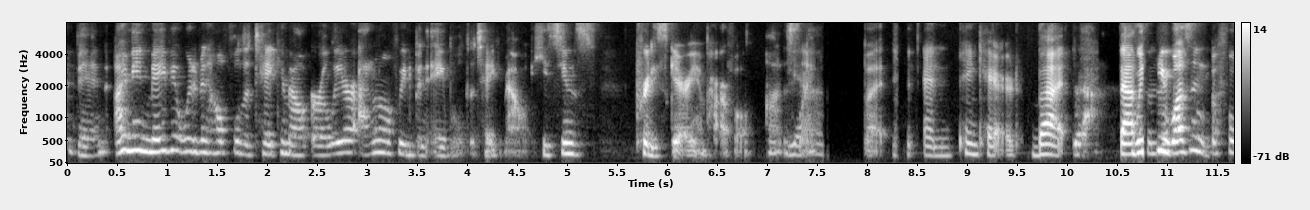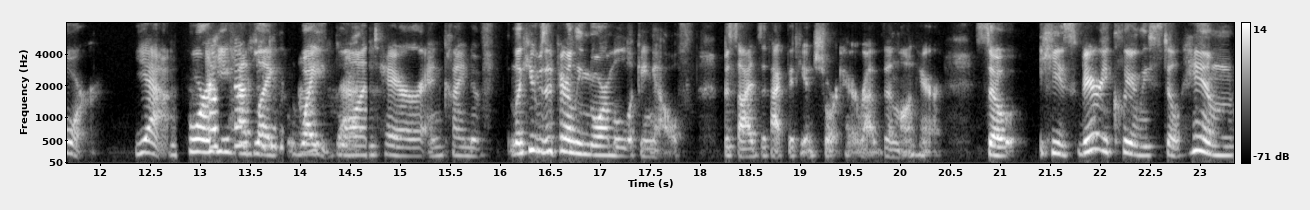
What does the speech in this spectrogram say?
have been. I mean, maybe it would have been helpful to take him out earlier. I don't know if we'd been able to take him out. He seems pretty scary and powerful, honestly. Yeah, But and pink haired, but Yeah. that's he wasn't before. Yeah, Before he had like white ask that. blonde hair and kind of like he was a fairly normal looking elf, besides the fact that he had short hair rather than long hair. So he's very clearly still him,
